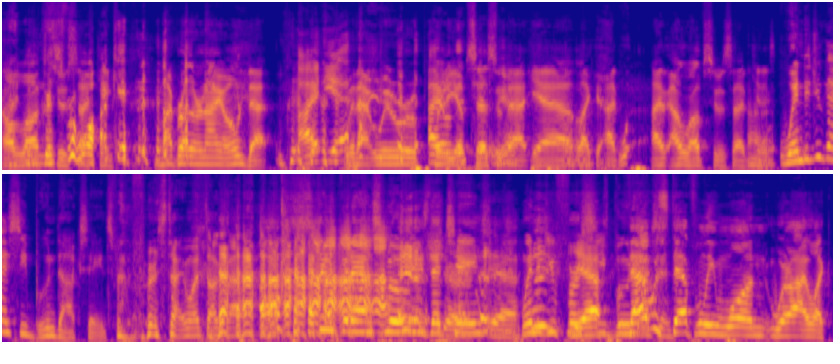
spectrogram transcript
I love Suicide Kings. My brother and I owned that. I, yeah. With that, we were pretty obsessed too, with yeah. that. Yeah, uh-huh. like I, I, I love Suicide uh-huh. Kings. When did you guys see Boondock Saints for the first time? I want to talk about stupid ass movies that Sure, changed. yeah. When did you first yeah, see Boondock that was Saints? definitely one where I like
